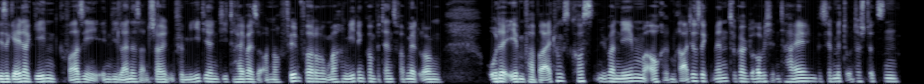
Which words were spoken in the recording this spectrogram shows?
Diese Gelder gehen quasi in die Landesanstalten für Medien, die teilweise auch noch Filmförderung machen, Medienkompetenzvermittlung oder eben Verbreitungskosten übernehmen, auch im Radiosegment sogar, glaube ich, in Teilen ein bisschen mit unterstützen.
